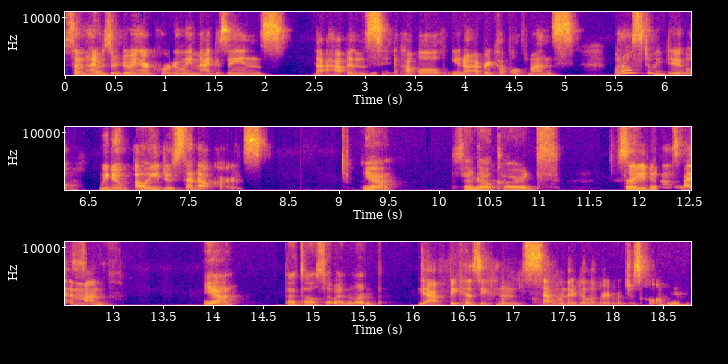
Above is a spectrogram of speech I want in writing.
Sometimes they're doing our quarterly magazines. That happens a couple, you know, every couple of months. What else do we do? We do oh, you do send out cards. Yeah. Send out cards. So you do those by the month? Yeah. That's also by the month. Yeah, because you can set when they're delivered, which is cool. Mm-hmm.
